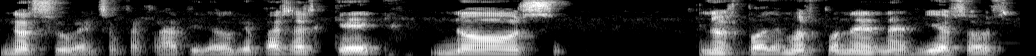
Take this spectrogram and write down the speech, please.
nos suben súper rápido. Lo que pasa es que nos nos podemos poner nerviosos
